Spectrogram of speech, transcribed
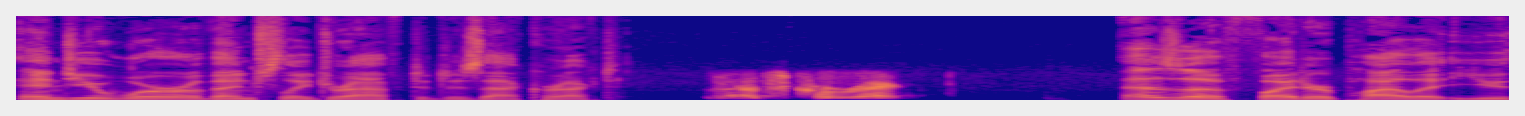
and you were eventually drafted, is that correct? That's correct. As a fighter pilot, you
